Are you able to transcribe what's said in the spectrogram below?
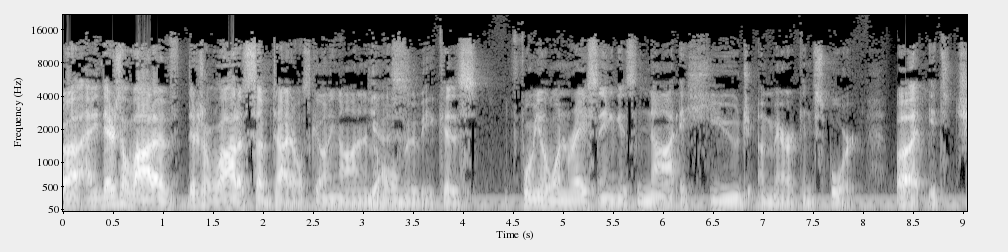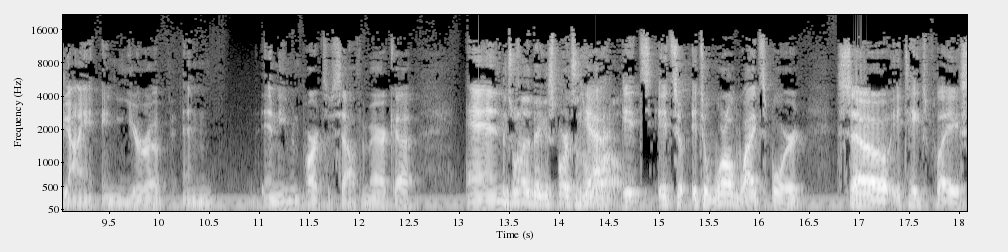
Well, I mean, there's a lot of there's a lot of subtitles going on in Yes. the whole movie because Formula One racing is not a huge American sport, but it's giant in Europe and and even parts of South America. And It's one of the biggest sports in the yeah, world. it's it's a, it's a worldwide sport, so it takes place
